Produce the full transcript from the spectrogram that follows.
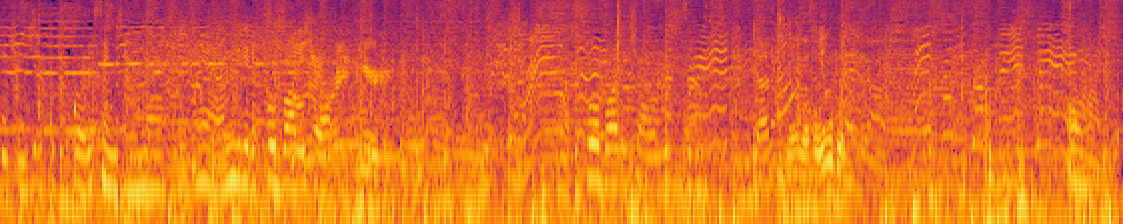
No, we'll get pictures. This thing's massive. Yeah, I'm gonna get a full body shot. Right here. A full body shot of this thing. You got it? You gotta hold. Oh my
